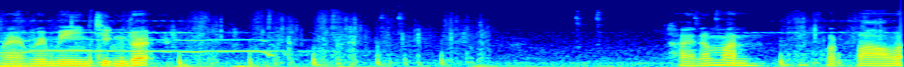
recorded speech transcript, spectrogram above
แมีจริงๆด้วย ถ่ายน้ำมันกดเปล่าไป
